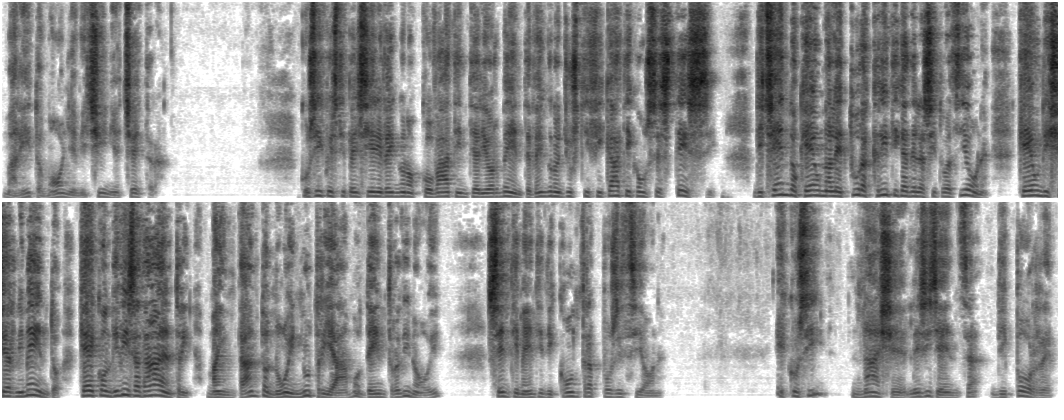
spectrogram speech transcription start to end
marito, moglie, vicini, eccetera. Così questi pensieri vengono covati interiormente, vengono giustificati con se stessi, dicendo che è una lettura critica della situazione, che è un discernimento, che è condivisa da altri, ma intanto noi nutriamo dentro di noi sentimenti di contrapposizione. E così nasce l'esigenza di porre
